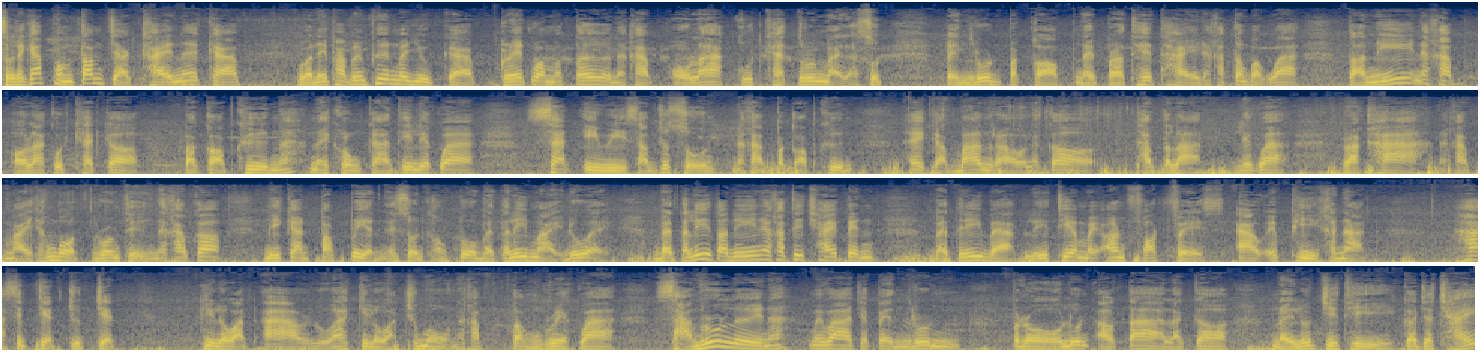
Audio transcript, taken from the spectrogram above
สวัสดีครับ ผมต้อมจากไคเนอร์ครับ วันนี้พาเพื่อนๆมาอยู่กับ Great w a l m o t o r นะครับ Ola Good Cat รุ่นใหม่ล่าสุด เป็นรุ่นประกอบในประเทศไทยนะครับ ต้องบอกว่าตอนนี้นะครับ Ola Good Cat ก็ประกอบคืนนะในโครงการที่เรียกว่า ZEV 3.0 นะครับ ประกอบคืนให้กับบ้านเราแล้วก็ทำตลาดเรียกว่าราคานะครับใหม่ทั้งหมดรวมถึงนะครับก็มีการปรับเปลี่ยนในส่วนของตัวแบตเตอรี่ใหม่ด้วย แบตเตอรี่ตอนนี้นะครับที่ใช้เป็นแบตเตอรี่แบบลิเธียมไอออนฟอสเฟต LFP ขนาด 57.7 กิโลวัตต์อาวหรือว่ากิโลวัตต์ชั่วโมงนะครับ ต้องเรียกว่า 3 รุ่นเลยนะ ไม่ว่าจะเป็นรุ่น Pro รุ่น Ultra แล้วก็ในรุ่น GT ก็จะใช้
